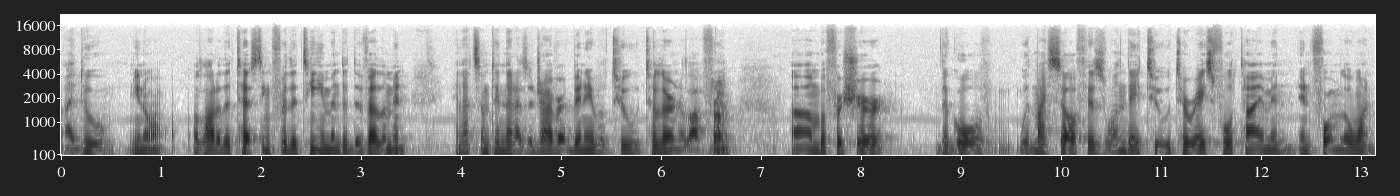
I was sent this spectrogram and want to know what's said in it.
I do you know a lot of the testing for the team and the development, and that's something that as a driver I've been able to to learn a lot from. Um, but for sure, the goal with myself is one day to to race full time in in Formula One.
